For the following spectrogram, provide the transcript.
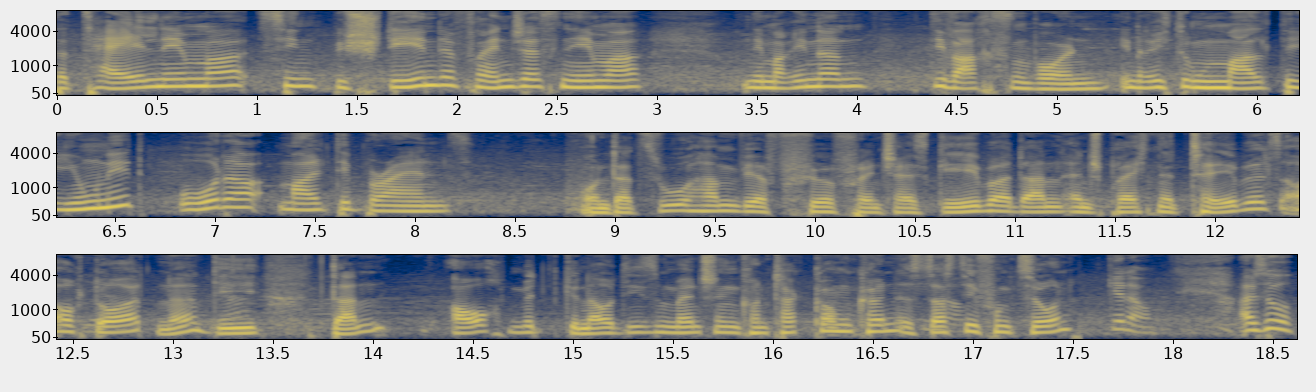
der Teilnehmer sind bestehende Franchise-Nehmer, Nehmerinnen, die wachsen wollen in Richtung Multi-Unit oder Multi-Brand. Und dazu haben wir für Franchisegeber dann entsprechende Tables auch dort, ne, die dann auch mit genau diesen Menschen in Kontakt kommen können. Ist das genau. die Funktion? Genau. Also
